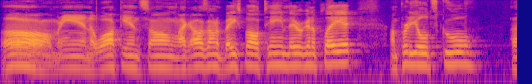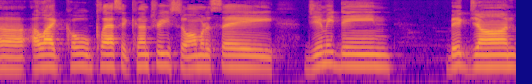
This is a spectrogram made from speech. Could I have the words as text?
Oh man, a walk-in song. Like I was on a baseball team, they were gonna play it. I'm pretty old school. Uh, I like old classic country, so I'm gonna say Jimmy Dean, Big John,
